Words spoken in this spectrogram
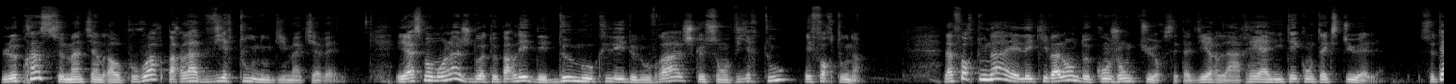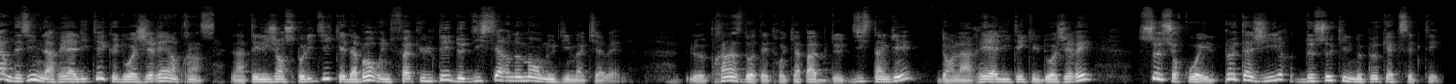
Le prince se maintiendra au pouvoir par la virtu, nous dit Machiavel. Et à ce moment-là, je dois te parler des deux mots-clés de l'ouvrage que sont virtu et fortuna. La fortuna est l'équivalent de conjoncture, c'est-à-dire la réalité contextuelle. Ce terme désigne la réalité que doit gérer un prince. L'intelligence politique est d'abord une faculté de discernement, nous dit Machiavel. Le prince doit être capable de distinguer, dans la réalité qu'il doit gérer, ce sur quoi il peut agir de ce qu'il ne peut qu'accepter.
